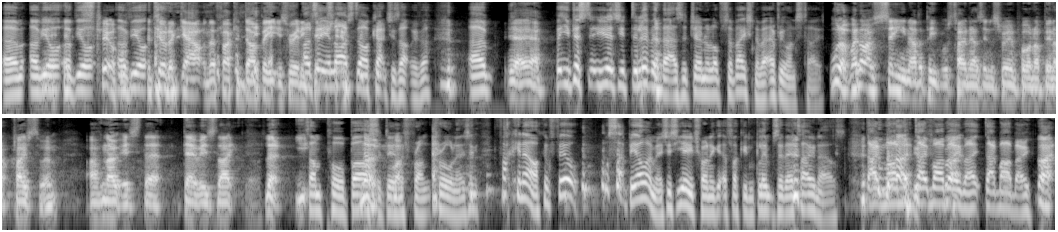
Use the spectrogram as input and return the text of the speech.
um, of your of your Still, of your until the gout and the fucking diabetes really. until your in. lifestyle catches up with her. Um, Yeah, yeah. but you've just you just you delivered that as a general observation about everyone's toes. Well, look, when I've seen other people's toenails in the swimming pool and I've been up close to them, I've noticed that there is like, look, you, Some poor bastard No, doing what? the front crawling. It's like, fucking hell, I can feel. What's that behind me? It's just you trying to get a fucking glimpse of their toenails. Don't mind, No, me, don't mind me, mate. Don't mind me. like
